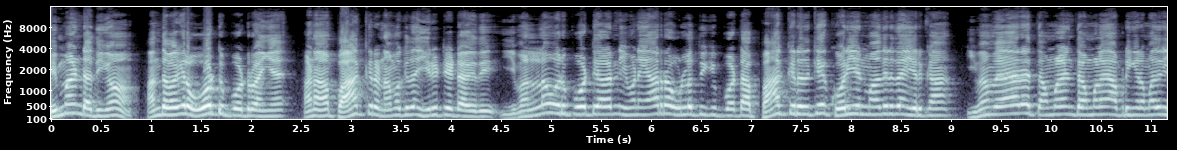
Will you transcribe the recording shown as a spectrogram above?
டிமாண்ட் அதிகம். அந்த வகையில் ஓட்டு போட்டுருவாங்க. ஆனா பாக்குற நமக்கு தான் இரிட்டேட் ஆகுது. இவன்லாம் ஒரு போட்டியாளர்னு இவனை யாரா உள்ள தூக்கி போட்டா? பாக்குறதுக்கே கொரியன் மாதிரி தான் இருக்கான். இவன் வேற தமிழன் தமிழன் அப்படிங்கிற மாதிரி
